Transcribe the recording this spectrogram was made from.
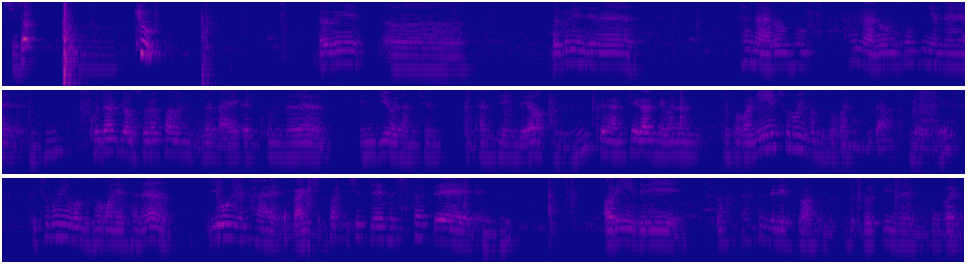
시작. 어, 큐. 러빙 어 러빙엔진은 한 아동 성, 한 아동 청소년을 음, 고등학교 졸업하는 나이까지 돕는 NGO 단체 단체인데요. 음, 그 단체가 개관한 도서관이 초롱이번 도서관입니다. 네. 그 초롱이번 도서관에서는 1018 만 18, 10세에서 18세 음, 어린이들이 학- 학생들이 이렇게 와서 놀 수 있는 공간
